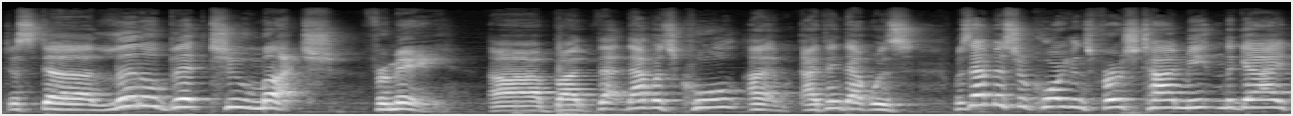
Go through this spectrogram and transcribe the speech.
just a little bit too much for me. Uh, but that that was cool. Uh, I think that was was that Mr. Corgan's first time meeting the guy.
